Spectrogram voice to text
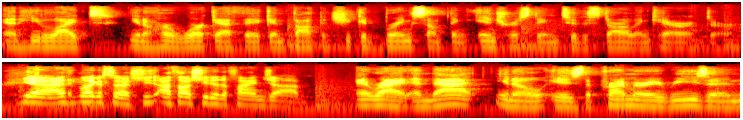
And he liked, you know, her work ethic and thought that she could bring something interesting to the Starling character. Yeah, like I said, she I thought she did a fine job. And right, and that, you know, is the primary reason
